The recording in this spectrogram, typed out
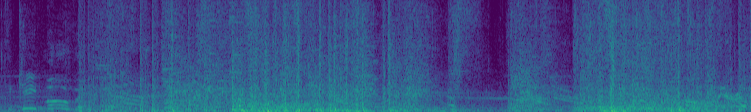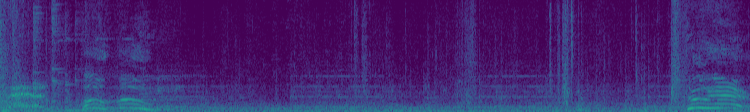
Have to keep moving. Clear up ahead. Move, move. Through here.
